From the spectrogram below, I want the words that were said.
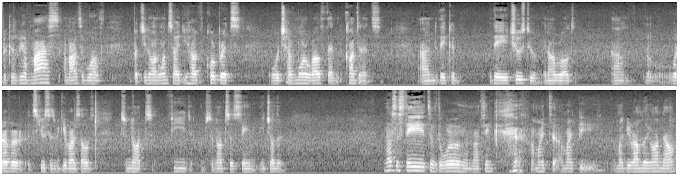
because we have mass amounts of wealth, but you know on one side you have corporates which have more wealth than continents, and they could they choose to in our world. Um, whatever excuses we give ourselves to not feed, to not sustain each other. And that's the state of the world, and I think I might I might be I might be rambling on now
